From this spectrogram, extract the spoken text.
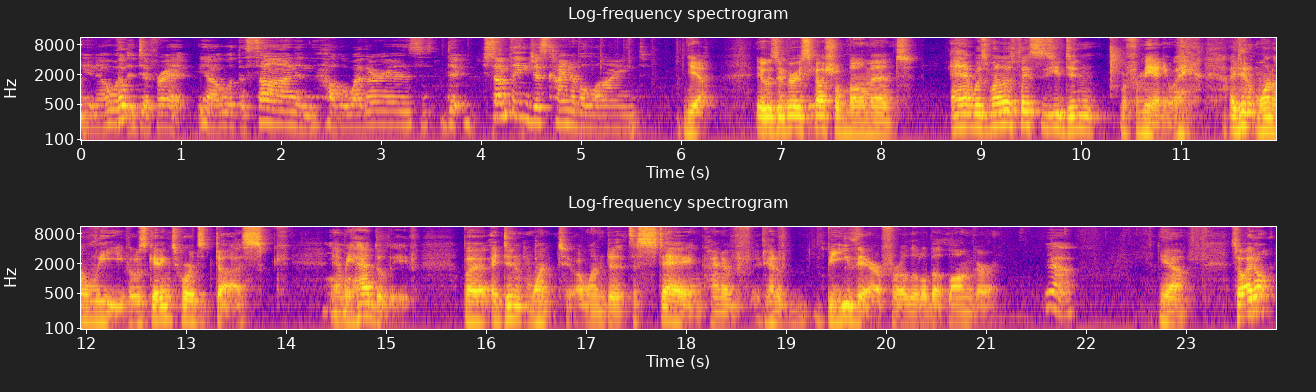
You know, with Nope. the different, you know, with the sun and how the weather is, th- something just kind of aligned. Yeah. It was a very special moment. And it was one of those places you didn't, well, for me anyway, I didn't want to leave. It was getting towards dusk and we had to leave. But I didn't want to. I wanted to, to stay and kind of kind of be there for a little bit longer. Yeah. Yeah. So I don't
